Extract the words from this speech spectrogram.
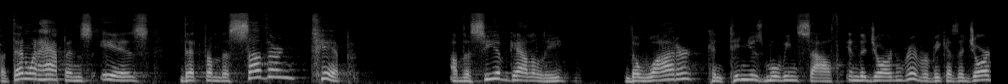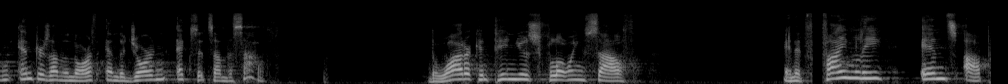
But then what happens is that from the southern tip of the Sea of Galilee, the water continues moving south in the Jordan River because the Jordan enters on the north and the Jordan exits on the south. The water continues flowing south and it finally ends up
